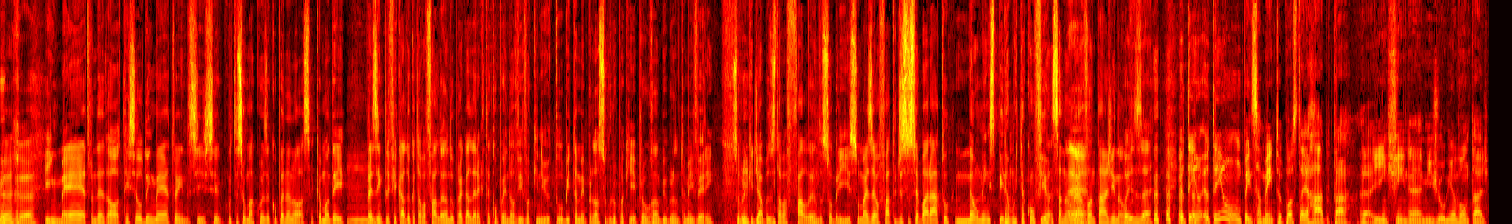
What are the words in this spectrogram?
Uhum. em metro, né? Ó, tem selo do Inmetro ainda. Se, se acontecer alguma coisa, a culpa não é nossa. Que eu mandei hum. pra exemplificar do que eu tava falando pra galera que tá acompanhando ao vivo aqui no YouTube e também pro nosso grupo aqui, pro Rambo e o Bruno também verem sobre o que diabos eu estava falando sobre isso. Mas é, o fato disso ser barato não me inspira muita confiança, não. É. Não é a vantagem, não. Pois é. Eu tenho, eu tenho um pensamento, eu posso estar errado, tá? É, enfim, né? Me julguem à vontade.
